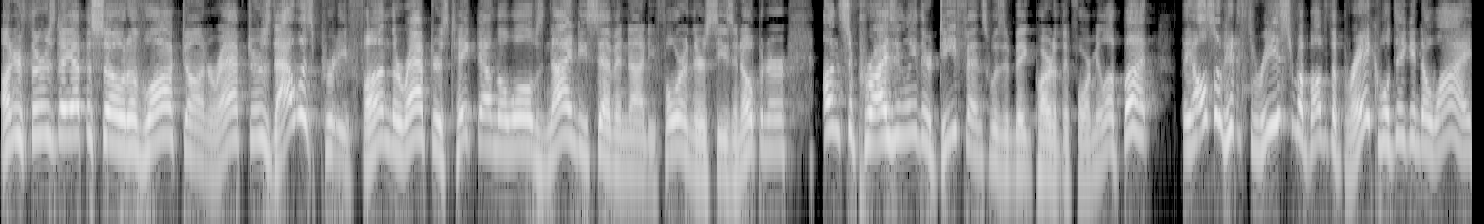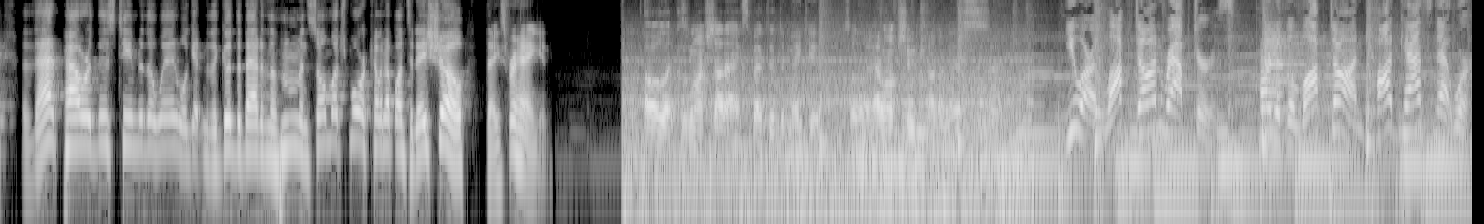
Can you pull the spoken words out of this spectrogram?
On your Thursday episode of Locked On Raptors, that was pretty fun. The Raptors take down the Wolves 97 94 in their season opener. Unsurprisingly, their defense was a big part of the formula, but they also hit threes from above the break. We'll dig into why that powered this team to the win. We'll get into the good, the bad, and the hmm, and so much more coming up on today's show. Thanks for hanging. Oh, like, because when I shot, I expected to make it. So, like, I don't shoot trying to miss. You are Locked On Raptors, part of the Locked On Podcast Network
